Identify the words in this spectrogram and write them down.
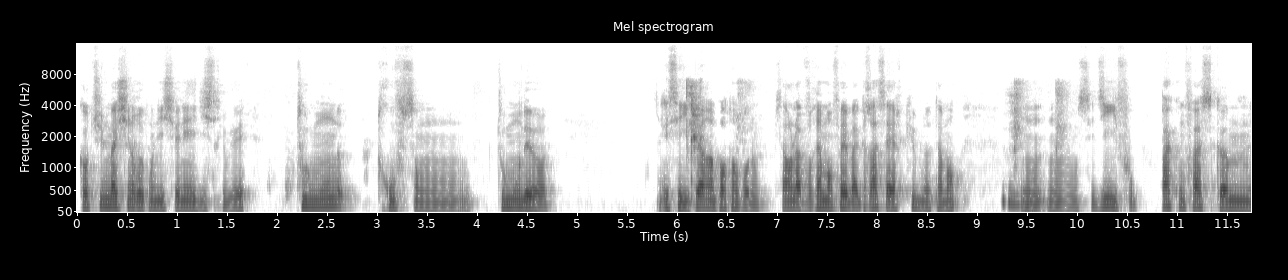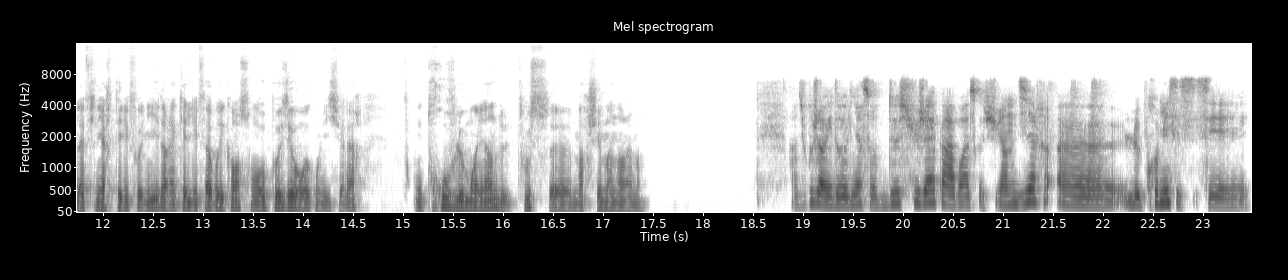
quand une machine reconditionnée est distribuée, tout le monde trouve son, tout le monde est heureux. Et c'est hyper important pour nous. Ça, on l'a vraiment fait, bah, grâce à Aircube notamment. Mmh. On, on s'est dit, il faut pas qu'on fasse comme la filière téléphonie, dans laquelle les fabricants sont opposés aux reconditionneurs. Il faut qu'on trouve le moyen de tous euh, marcher main dans la main. Alors, du coup, j'ai envie de revenir sur deux sujets par rapport à ce que tu viens de dire. Euh, le premier, c'est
